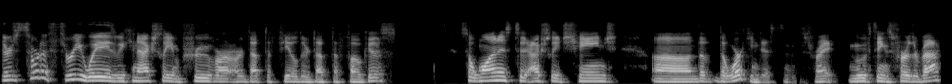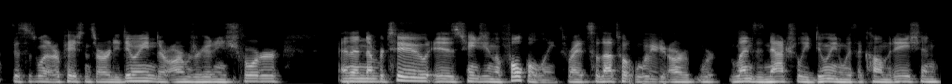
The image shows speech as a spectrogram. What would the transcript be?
There's sort of three ways we can actually improve our, our depth of field or depth of focus. So one is to actually change uh, the, the working distance, right? Move things further back. This is what our patients are already doing. Their arms are getting shorter. And then number two is changing the focal length, right? So that's what we are, we're, lens is naturally doing with accommodation.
